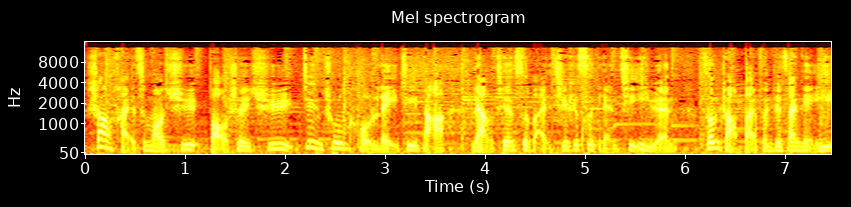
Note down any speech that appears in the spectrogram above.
上海自贸区保税区域进出口累计达两千四百七十四点七亿元，增长百分之三点一，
